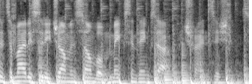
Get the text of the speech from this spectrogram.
It's a City Drum Ensemble mixing things up for transitions.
